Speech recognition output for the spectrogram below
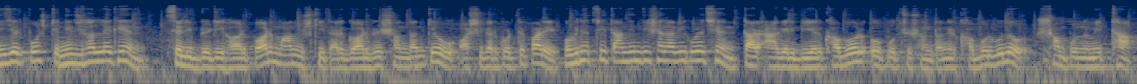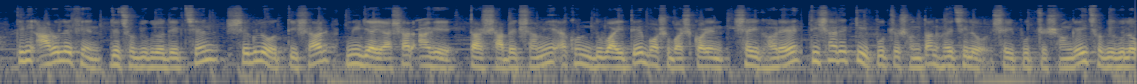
নিজের পোস্টে নির্ঝর লেখেন, সেলিব্রিটি হওয়ার পর মানুষ কি তার গর্ভের সন্তানকেও অস্বীকার করতে পারে? অভিনেত্রী তানজিন তিশা দাবি করেছেন, তার আগের বিয়ের খবর ও পুত্র সন্তানের খবরগুলো সম্পূর্ণ মিথ্যা। তিনি আরও লেখেন যে ছবিগুলো দেখছেন, সেগুলো তিশার মিডিয়ায় আসার আগে। তার সাবেক স্বামী এখন দুবাইতে বসবাস করেন। সেই ঘরে তিশার একটি পুত্র সন্তান হয়েছিল। সেই পুত্রের সঙ্গেই ছবিগুলো।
